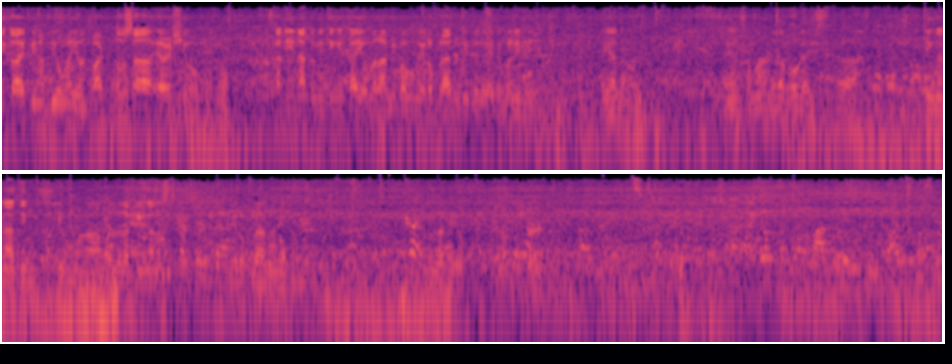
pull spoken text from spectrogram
Ito ay binabiyo ngayon, part 2 sa air show. Ah, kanina tumitingin tayo, marami pa mga aeroplano dito na malilit. Ayan o. Ayan, samahan nyo ako guys. Ah, tingnan natin yung mga malalaking ano, aeroplano dito. Ang laki o. Oh.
